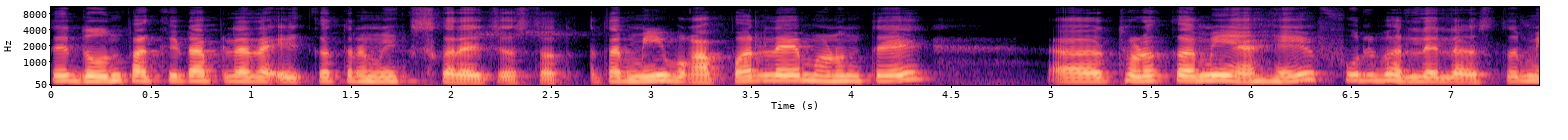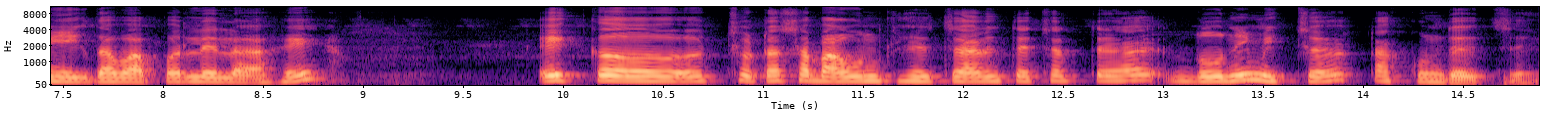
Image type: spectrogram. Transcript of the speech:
ते दोन पाकिट आपल्याला एकत्र मिक्स करायचे असतात. आता मी वापरले म्हणून ते थोडं कमी आहे. फुल भरलेलं असतं. मी एकदा वापरलेलं आहे. एक छोटासा बाऊन घ्यायचा आणि त्याच्यात त्या दोन्ही मिक्सर टाकून द्यायचे.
